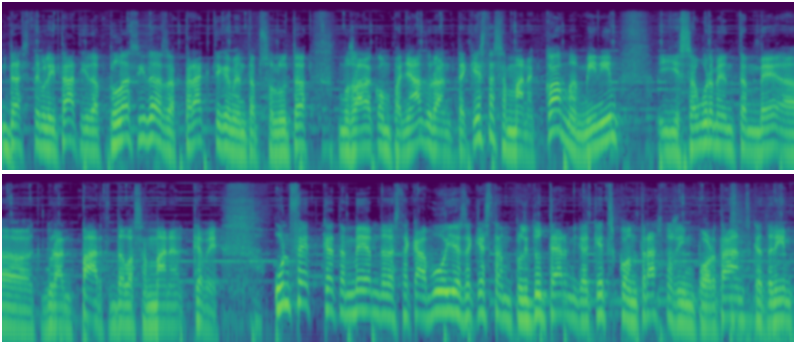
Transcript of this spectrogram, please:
d'estabilitat i de placidesa pràcticament absoluta ens ha d'acompanyar durant aquesta setmana, com a mínim, i segurament també eh, durant part de la setmana que ve. Un fet que també hem de destacar avui és aquesta amplitud tèrmica, aquests contrastos importants que tenim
